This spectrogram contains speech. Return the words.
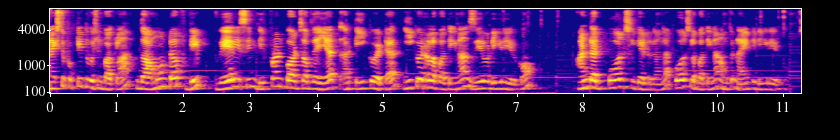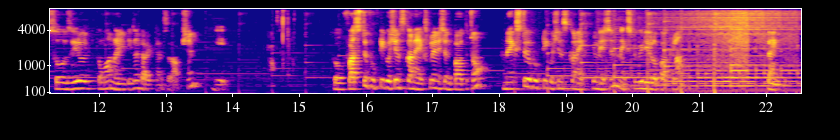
next fiftieth question பார்க்கலாம். The amount of dip varies in different parts of the earth at equator ஈக்குவேட்டரில் பார்த்தீங்கன்னா ஜீரோ டிகிரி இருக்கும். அண்ட் போல்ஸ் கேட்டிருக்காங்க. போல்ஸில் பார்த்தீங்கன்னா நமக்கு நைன்ட்டி டிகிரி இருக்கும். ஸோ ஜீரோ கமா நைன்ட்டி தான் correct answer option A so first fifty கொஷின்ஸ்க்கான எக்ஸ்ப்ளனேஷன் பார்த்துட்டோம். நெக்ஸ்ட்டு ஃபிஃப்டி கொஷின்ஸ்க்கான எக்ஸ்ப்ளனேஷன் நெக்ஸ்ட் வீடியோவில் பார்க்கலாம். Thank you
